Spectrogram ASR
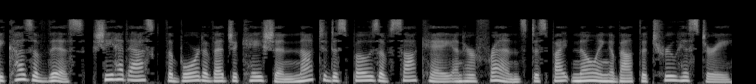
Because of this, she had asked the Board of Education not to dispose of Sake and her friends despite knowing about the true history.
